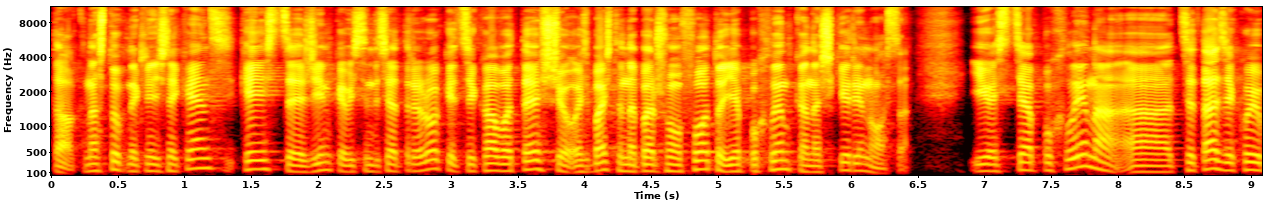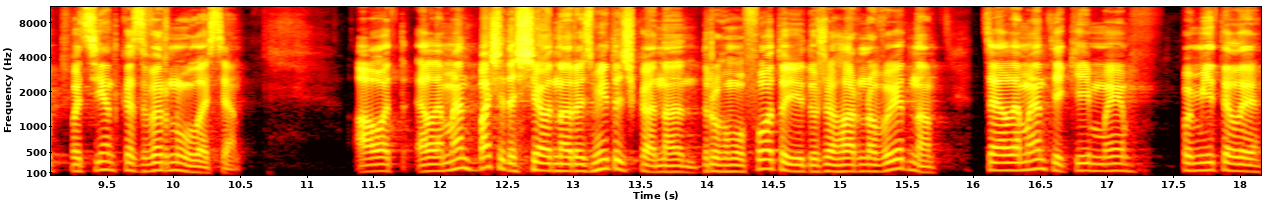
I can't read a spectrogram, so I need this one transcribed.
Так, наступний клінічний кейс, кейс це жінка 83 роки. Цікаво те, що ось бачите, на першому фото є пухлинка на шкірі носа. І ось ця пухлина це та, з якою пацієнтка звернулася. А от елемент, бачите, ще одна розміточка на другому фото, її дуже гарно видно. Це елемент, який ми помітили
